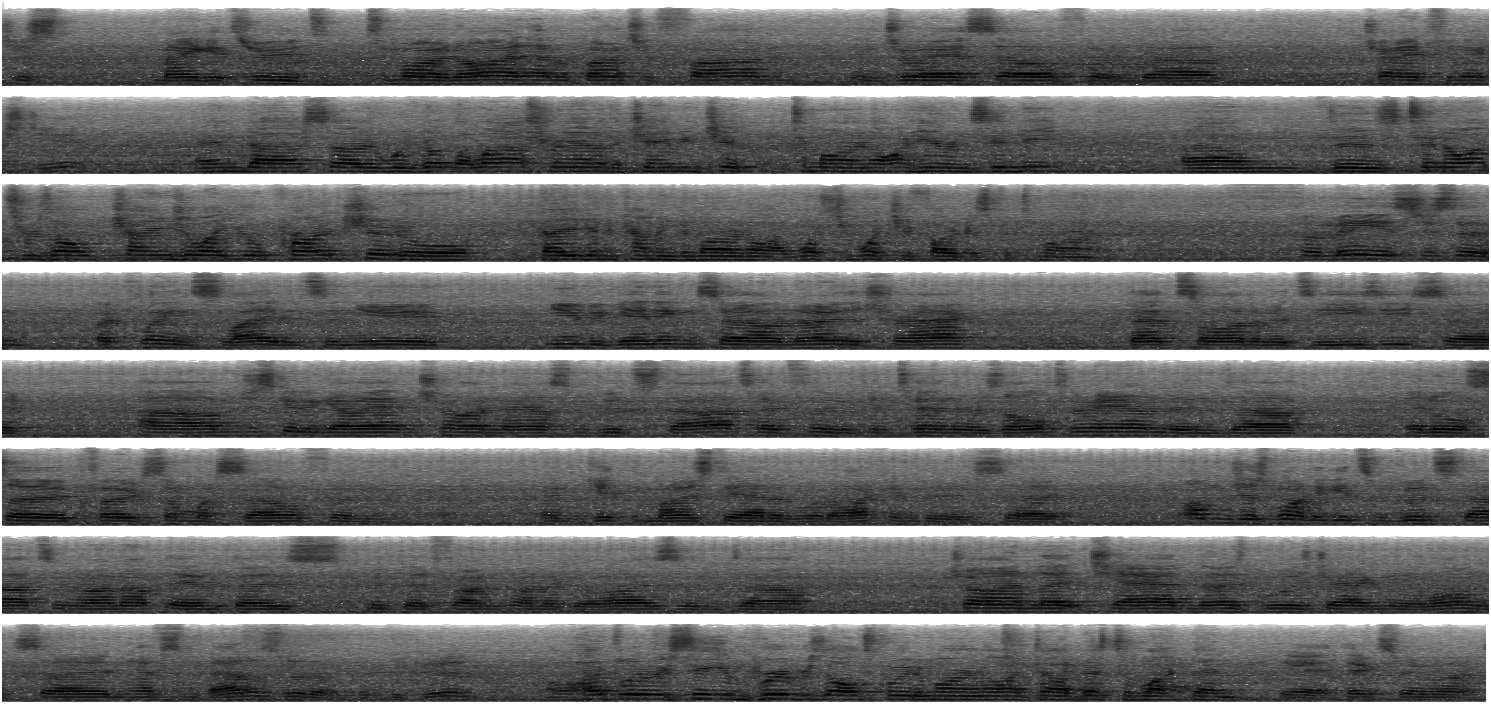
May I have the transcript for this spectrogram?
just make it through t- tomorrow night. Have a bunch of fun, enjoy ourselves, and uh, train for next year. And uh, so we've got the last round of the championship tomorrow night here in Sydney. Um, does tonight's result change the way you approach it, or how are you going to come in tomorrow night? What's what's your focus for tomorrow? For me, it's just a, a clean slate. It's a new new beginning, so I know the track. That side of it's easy, so uh, I'm just going to go out and try and nail some good starts. Hopefully, we can turn the result around and uh, and also focus on myself and and get the most out of what I can do. So I'm just wanting to get some good starts and run up there with those with the front runner guys and uh, try and let Chad and those boys drag me along. So and have some battles with them It'd be good. Well, hopefully we see improved results for you tomorrow night. Uh, best of luck then. Yeah, thanks very much.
